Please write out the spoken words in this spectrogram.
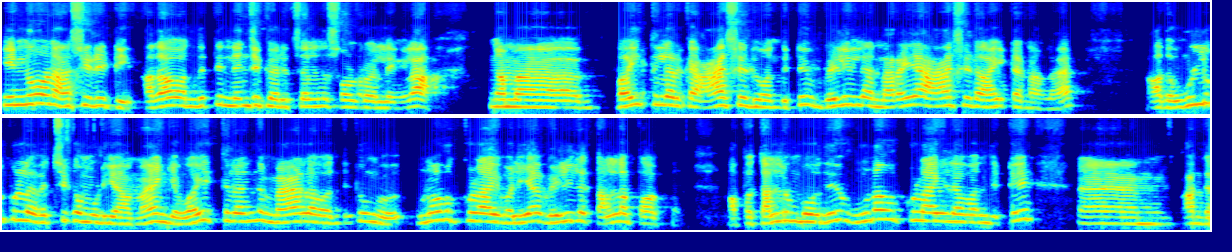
இன்னொன்னு அசிடிட்டி அதாவது வந்துட்டு நெஞ்சு கரிச்சல்னு சொல்றோம் இல்லைங்களா? நம்ம வயிற்றுல இருக்க ஆசிட் வந்துட்டு வெளியில நிறைய ஆசிட் ஆயிட்டனால அதை உள்ளுக்குள்ள வச்சுக்க முடியாம இங்க வயிற்றுல இருந்து மேல வந்துட்டு உங்க உணவு குழாய் வழியா வெளியில தள்ள பார்க்கும். அப்ப தள்ளும் போது உணவு குழாயில வந்துட்டு அந்த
